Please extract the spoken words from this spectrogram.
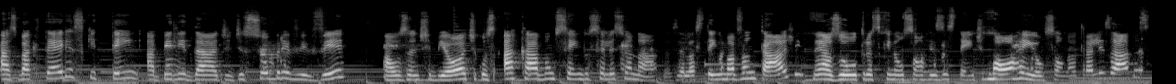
as bactérias que têm habilidade de sobreviver aos antibióticos acabam sendo selecionadas. Elas têm uma vantagem, né? As outras que não são resistentes morrem ou são neutralizadas,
